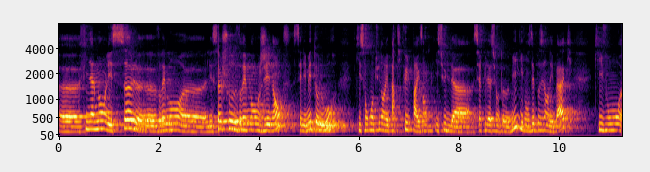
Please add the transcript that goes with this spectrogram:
Euh, finalement, les seules, euh, euh, les seules choses vraiment gênantes, c'est les métaux lourds qui sont contenus dans les particules, par exemple, issues de la circulation automobile, qui vont se déposer dans les bacs, qui vont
